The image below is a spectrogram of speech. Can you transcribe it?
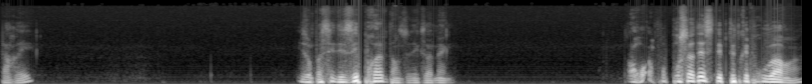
pareil. Ils ont passé des épreuves dans un examen pour certains, c'était peut-être éprouvant. Hein.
